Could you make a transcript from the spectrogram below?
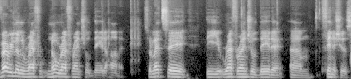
very little refer no referential data on it. So let's say the referential data um, finishes,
